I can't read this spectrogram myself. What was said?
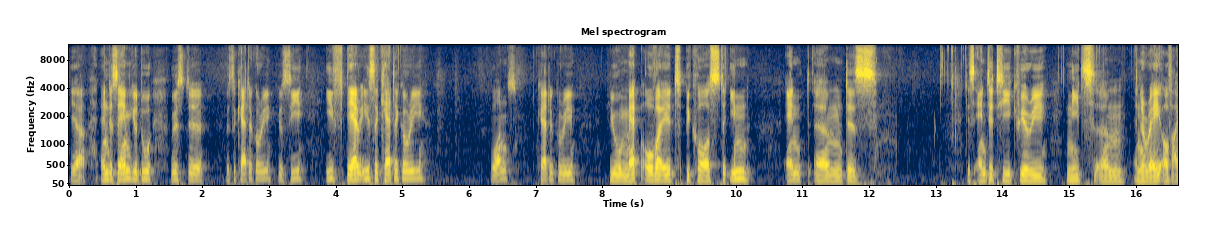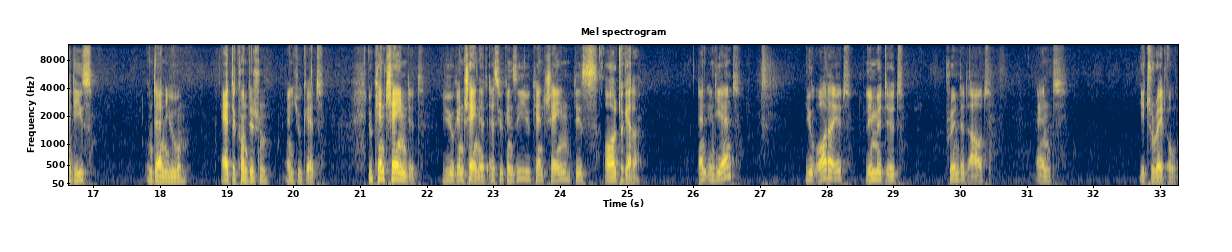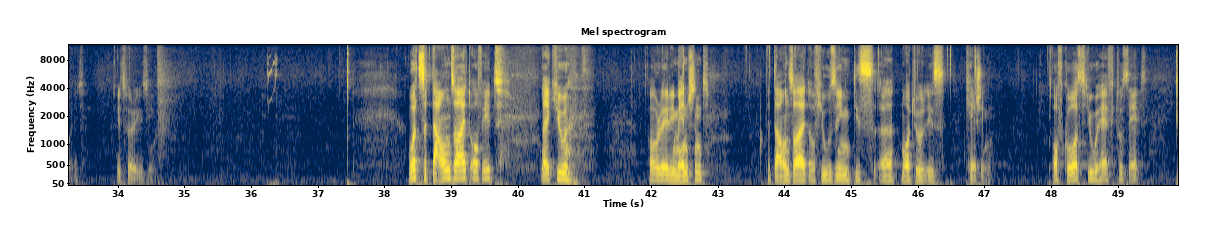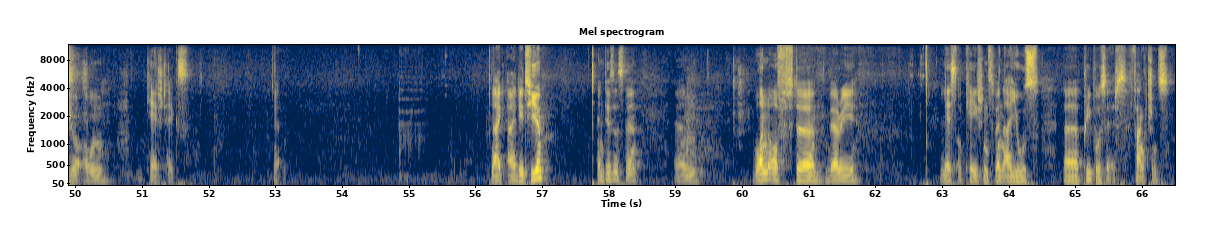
Yeah, and the same you do with the with the category. You see, if there is a category, one category, you map over it because the in and um, this this entity query needs um, an array of IDs, and then you add the condition and you get. You can change it. you can chain it. As you can see, you can chain this all together. And in the end, you order it, limit it, print it out, and iterate over it. It's very easy. What's the downside of it? Like you already mentioned, the downside of using this uh, module is caching. Of course, you have to set your own cache tags. Yeah. Like I did here. And this is the um, one of the very less occasions when I use uh, preprocess functions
